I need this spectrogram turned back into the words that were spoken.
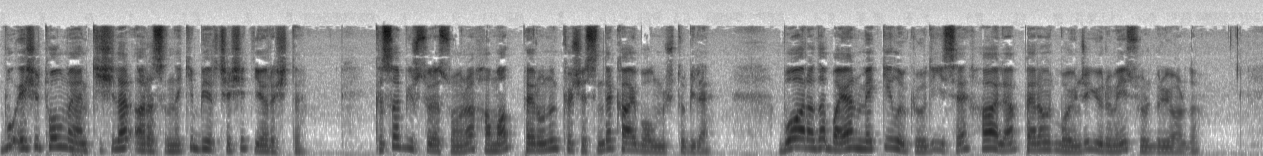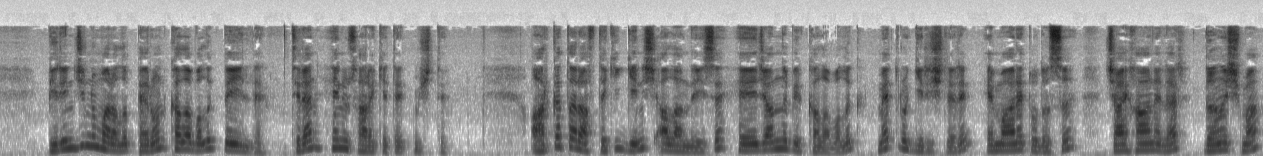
Bu eşit olmayan kişiler arasındaki bir çeşit yarıştı. Kısa bir süre sonra Hamal peronun köşesinde kaybolmuştu bile. Bu arada Bayan McGillicuddy ise hala peron boyunca yürümeyi sürdürüyordu. Birinci numaralı peron kalabalık değildi. Tren henüz hareket etmişti. Arka taraftaki geniş alanda ise heyecanlı bir kalabalık, metro girişleri, emanet odası, çayhaneler, danışma,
